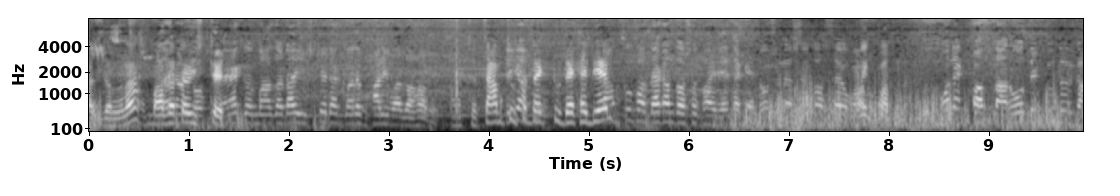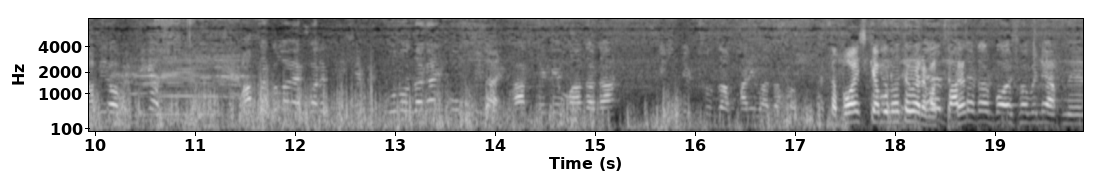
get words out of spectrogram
আজ গেল না? মাজাটা স্টেট একদম মাজাটা স্টেট একবারে ভারী মাজা হবে। আচ্ছা চামচুটা একটু দেখাই দেন। চামচুটা দেখান দর্শক ভাই এই দেখেন রসুনের সাথে আছে অনেক পাতলা। অনেক পাতলা আর অধিক দুধের গাভী হবে ঠিক আছে? মাথাগুলো একবারে হিসেবে কোনো জায়গায় কমতি নাই। হাত থেকে মাজাটা স্টেট সোজা ভারী মাজা হবে। আচ্ছা বয়স কেমন হতে পারে বাচ্চাটার? বয়স হবে না আপনার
